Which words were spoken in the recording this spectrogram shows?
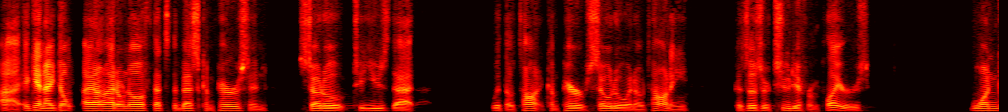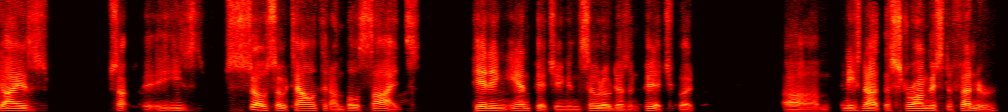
Uh, again, I don't, I don't, I don't know if that's the best comparison Soto to use that with Ohtani. Compare Soto and Ohtani because those are two different players. One guy is, he's so so talented on both sides, hitting and pitching, and Soto doesn't pitch, but um, and he's not the strongest defender.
